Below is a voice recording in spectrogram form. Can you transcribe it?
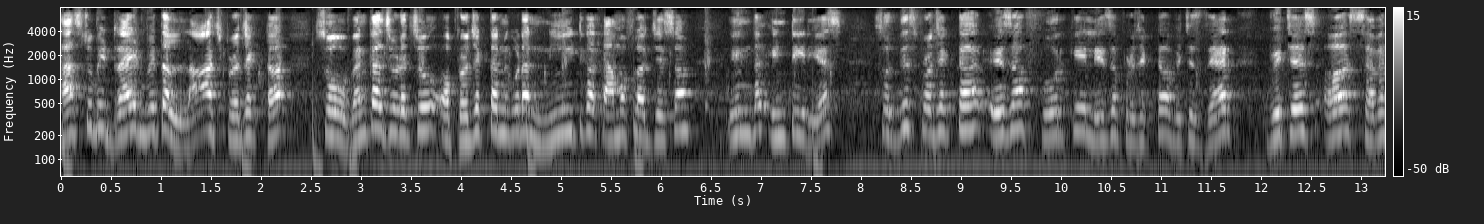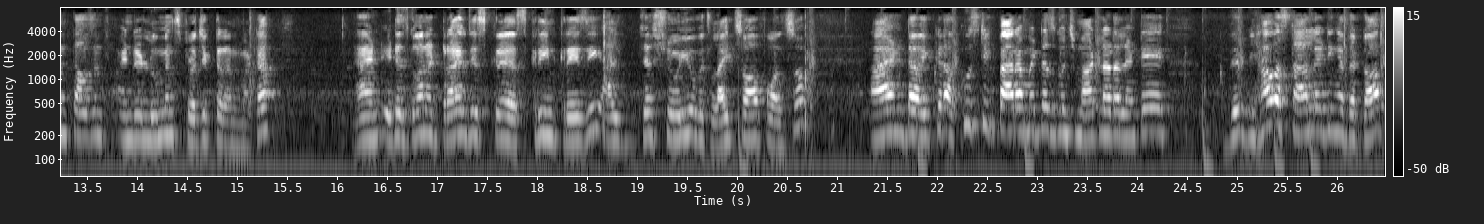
has to be dried with a large projector so వెనకాల చూడొచ్చు ఆ ప్రొజెక్టర్ని కూడా నీట్గా క్యామోఫ్లాజ్ చేసాం in the interiors so this projector is a four K laser projector which is there which is a seven thousand five hundred lumens projector అనమాట and it is gone drive this screen crazy I just show you with lights off also and ఇక్కడ అకూస్టిక్ పారామీటర్స్ గురించి మాట్లాడాలంటే we have a star lighting at the top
